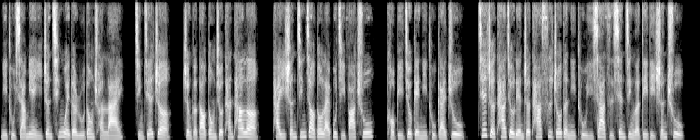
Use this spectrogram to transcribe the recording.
泥土下面一阵轻微的蠕动传来，紧接着整个盗洞就坍塌了。他一声惊叫都来不及发出，口鼻就给泥土盖住。接着，他就连着他四周的泥土一下子陷进了地底深处。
